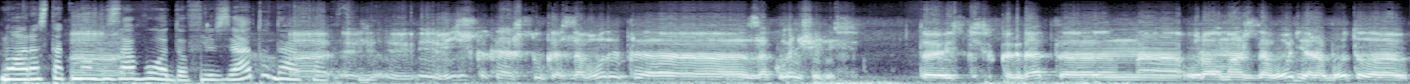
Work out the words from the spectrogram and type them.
Ну а раз так много а, заводов, нельзя туда? А, видишь, какая штука? Заводы-то закончились. То есть когда-то на Уралмаш заводе работало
